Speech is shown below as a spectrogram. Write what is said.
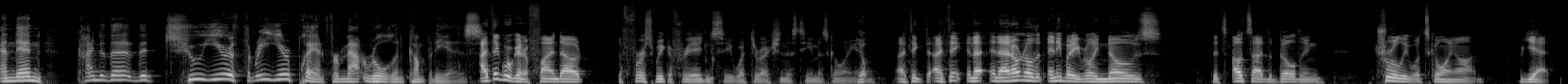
and then kind of the the two year, three year plan for Matt Rhule and company is. I think we're going to find out the first week of free agency what direction this team is going Yep. in. I think I think and I, and I don't know that anybody really knows that's outside the building truly what's going on yet.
